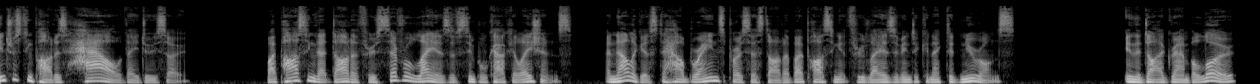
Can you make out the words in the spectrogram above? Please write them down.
interesting part is how they do so. By passing that data through several layers of simple calculations, analogous to how brains process data by passing it through layers of interconnected neurons. In the diagram below,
